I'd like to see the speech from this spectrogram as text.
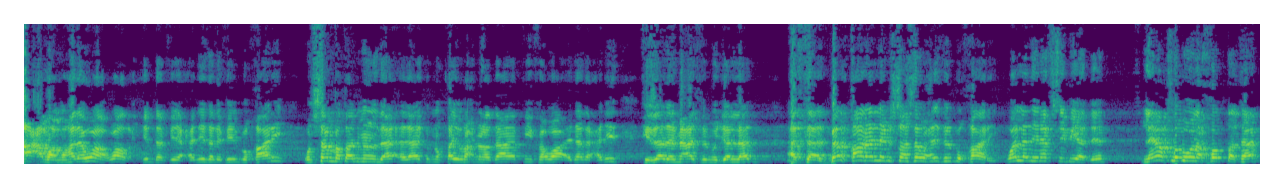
أعظم. وهذا واضح جدا في الحديث اللي في البخاري واستنبط منه ذلك ابن القيم رحمه الله في فوائد هذا الحديث في زاد المعاد في المجلد الثالث. بل قال النبي صلى الله عليه وسلم في البخاري والذي نفسي بيده لا يطلبون خطة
